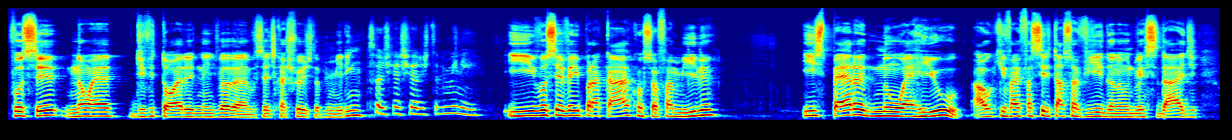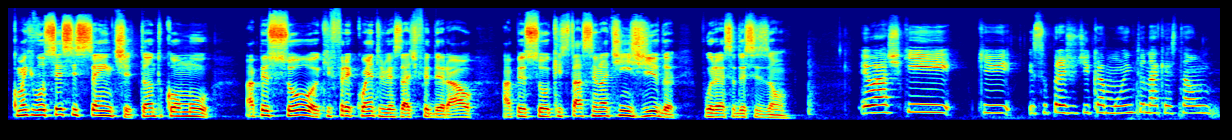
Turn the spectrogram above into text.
Você não é de Vitória nem de Valé, você é de Cachoeira de Itapemirim? Sou de Cachoeira de Itapemirim. E você veio pra cá com a sua família e espera no RU algo que vai facilitar sua vida na universidade. Como é que você se sente, tanto como a pessoa que frequenta a Universidade Federal, a pessoa que está sendo atingida por essa decisão? Eu acho que, que isso prejudica muito na questão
